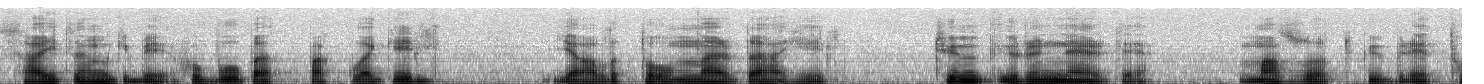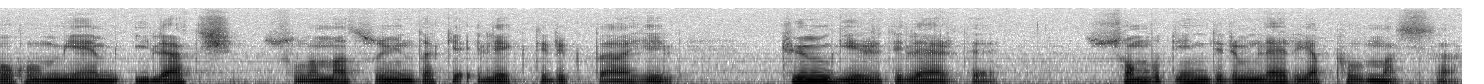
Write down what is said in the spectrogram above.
saydığım gibi hububat, baklagil, yağlık tohumlar dahil tüm ürünlerde mazot, gübre, tohum, yem, ilaç, sulama suyundaki elektrik dahil tüm girdilerde somut indirimler yapılmazsa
